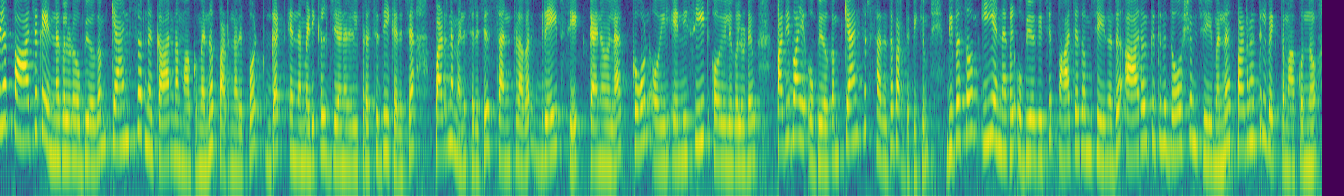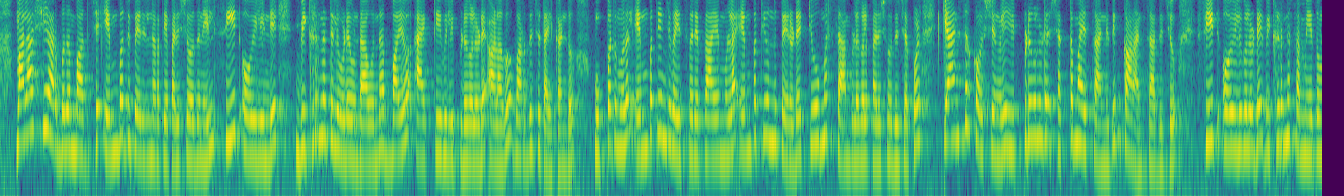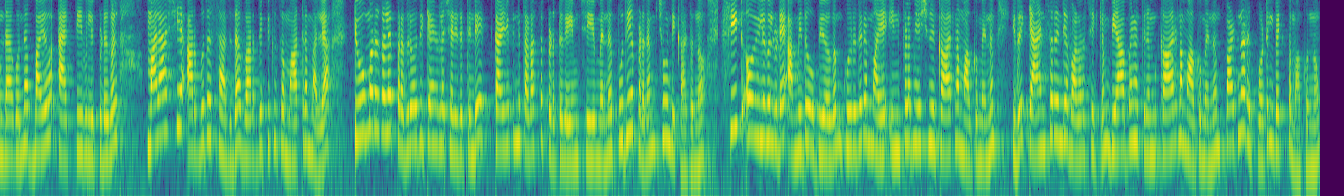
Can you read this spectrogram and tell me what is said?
ചില പാചക എണ്ണകളുടെ ഉപയോഗം ക്യാൻസറിന് കാരണമാകുമെന്ന് പഠന റിപ്പോർട്ട് ഗട്ട് എന്ന മെഡിക്കൽ ജേണലിൽ പ്രസിദ്ധീകരിച്ച പഠനമനുസരിച്ച് sunflower grape seed canola corn oil എന്നീ സീഡ് ഓയിലുകളുടെ പതിവായ ഉപയോഗം ക്യാൻസർ സാധ്യത വർദ്ധിപ്പിക്കും. ദിവസവും ഈ എണ്ണകൾ ഉപയോഗിച്ച് പാചകം ചെയ്യുന്നത് ആരോഗ്യത്തിന് ദോഷം ചെയ്യുമെന്ന് പഠനത്തിൽ വ്യക്തമാക്കുന്നു. മലാശയ അർബുദം ബാധിച്ച് എൺപത് പേരിൽ നടത്തിയ പരിശോധനയിൽ സീഡ് ഓയിലിന്റെ വിഘടനത്തിലൂടെ ഉണ്ടാകുന്ന ബയോ ആക്റ്റീവ് ലിപ്പിഡുകളുടെ അളവ് വർദ്ധിച്ചതായി കണ്ടു. മുപ്പത് മുതൽ എൺപത്തിയഞ്ച് വയസ്സ് വരെ പ്രായമുള്ള എൺപത്തിയൊന്ന് പേരുടെ ട്യൂമർ സാമ്പിളുകൾ പരിശോധിച്ചപ്പോൾ ക്യാൻസർ കോശങ്ങളിൽ ലിപ്പിഡുകളുടെ ശക്തമായ സാന്നിധ്യം കാണാൻ സാധിച്ചു. സീഡ് ഓയിലുകളുടെ വിഘടന സമയത്ത് ഉണ്ടാകുന്ന ബയോ ആക്റ്റീവ് ലിപ്പിഡുകൾ മലാശയ അർബുദ സാധ്യത വർദ്ധിപ്പിക്കുക മാത്രമല്ല ട്യൂമറുകളെ പ്രതിരോധിക്കാനുള്ള ശരീരത്തിന്റെ കഴിവിനെ തടസ്സപ്പെടുത്തുകയും ചെയ്യുമെന്ന് പുതിയ പഠനം ചൂണ്ടിക്കാട്ടുന്നു. സീഡ് ഓയിലുകളുടെ അമിത ഉപയോഗം ഗുരുതരമായ ഇൻഫ്ലമേഷന് കാരണമാകുമെന്നും ഇത് ക്യാൻസറിന്റെ വളർച്ചയ്ക്കും വ്യാപനത്തിനും കാരണമാകുമെന്നും പഠന റിപ്പോർട്ടിൽ വ്യക്തമാക്കുന്നു.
